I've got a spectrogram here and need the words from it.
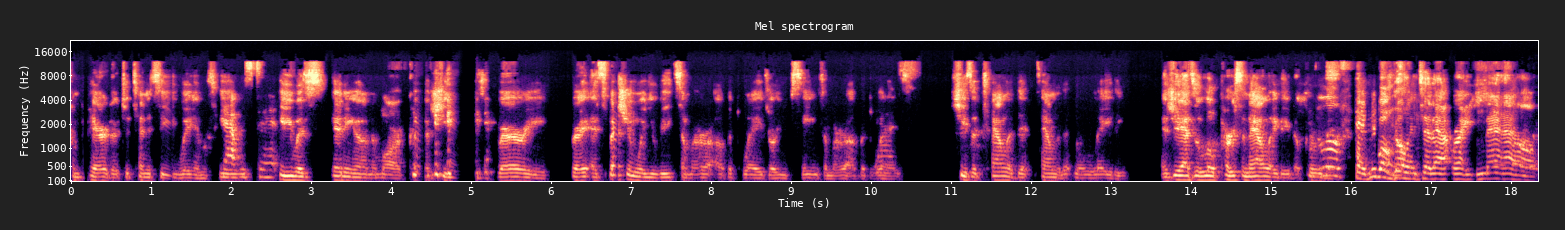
compared her to Tennessee Williams, he That was it. he was hitting on the mark because she's very, very, especially when you read some of her other plays or you've seen some of her other plays. She's a talented, talented little lady. And she has a little personality to prove it. Little- But we won't go into that right now.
